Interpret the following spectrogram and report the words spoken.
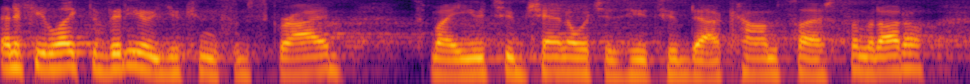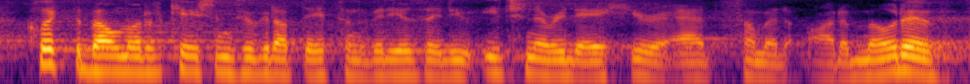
And if you like the video, you can subscribe to my YouTube channel, which is youtube.com slash summitauto. Click the bell notifications. You'll get updates on the videos I do each and every day here at Summit Automotive.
